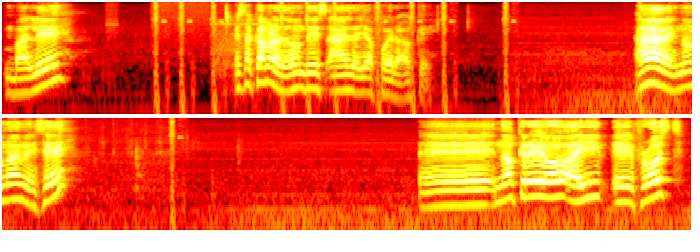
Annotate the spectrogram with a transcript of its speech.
Vale. ¿Esta cámara de dónde es? Ah, es de allá afuera, ok. Ay, no mames, ¿eh? Eh, no creo, ahí, eh, Frost.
